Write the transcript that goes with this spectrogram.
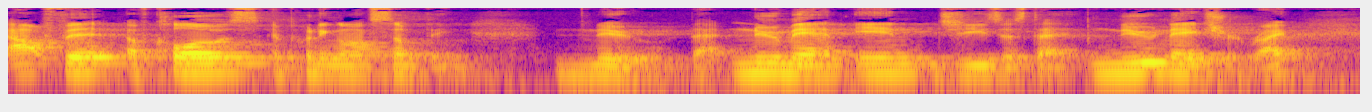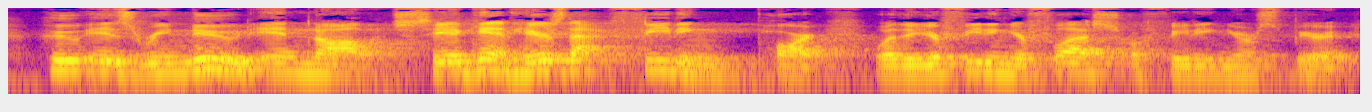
outfit of clothes and putting on something new. That new man in Jesus, that new nature, right? Who is renewed in knowledge. See, again, here's that feeding part, whether you're feeding your flesh or feeding your spirit.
